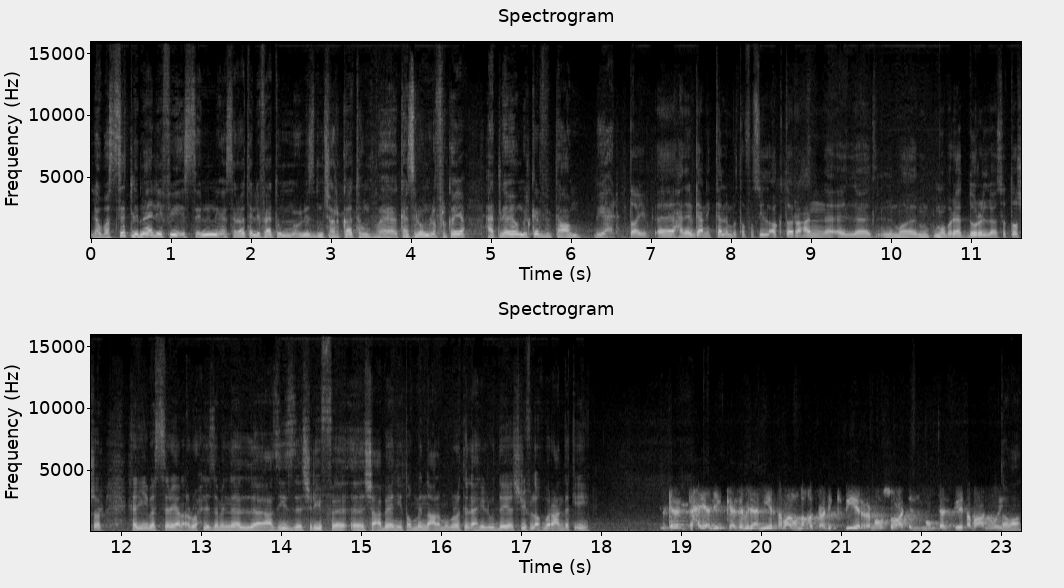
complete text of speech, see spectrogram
لو بصيت لمالي في السنين السنوات اللي فاتوا ونسبة مشاركاتهم في كأس الأمم الأفريقية هتلاقيهم ال curve بتاعهم بيعلى. طيب آه، هنرجع نتكلم بتفاصيل أكتر عن ال- الم- مباريات دور ال 16 خليني بس سريعا أروح لزميلنا العزيز شريف آه، شعبان يطمنا على مباراة الأهلي الودية. شريف الأخبار عندك إيه؟ كده تحية ليك يا زميلي أمير طبعا والناقد الرياضي الكبير موسوعة الممتاز بيه طبعا طبعا.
